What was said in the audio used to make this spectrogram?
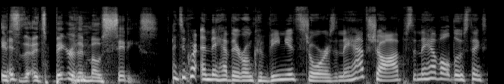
It's it's, bigger than most cities. It's incredible. And they have their own convenience stores and they have shops and they have all those things.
